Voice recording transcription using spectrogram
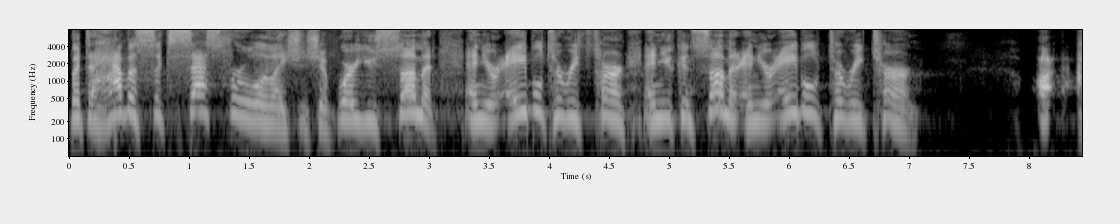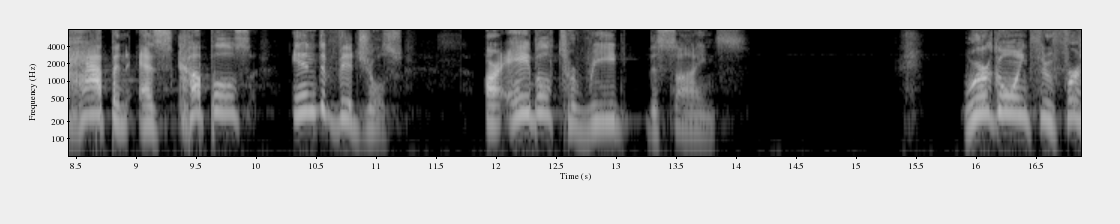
But to have a successful relationship where you summit and you're able to return, and you can summit and you're able to return, uh, happen as couples, individuals are able to read the signs. We're going through 1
